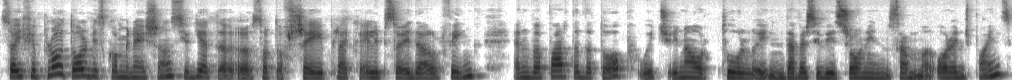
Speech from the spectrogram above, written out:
So if you plot all these combinations, you get a, a sort of shape like ellipsoidal thing, and the part at the top, which in our tool in DiversiView is shown in some orange points,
